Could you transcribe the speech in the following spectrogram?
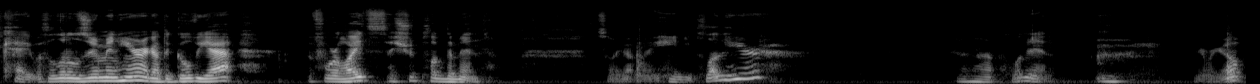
Okay, with a little zoom in here, I got the Govee app, the four lights. I should plug them in. So I got my handy plug here. I'm gonna plug it in. There we go.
